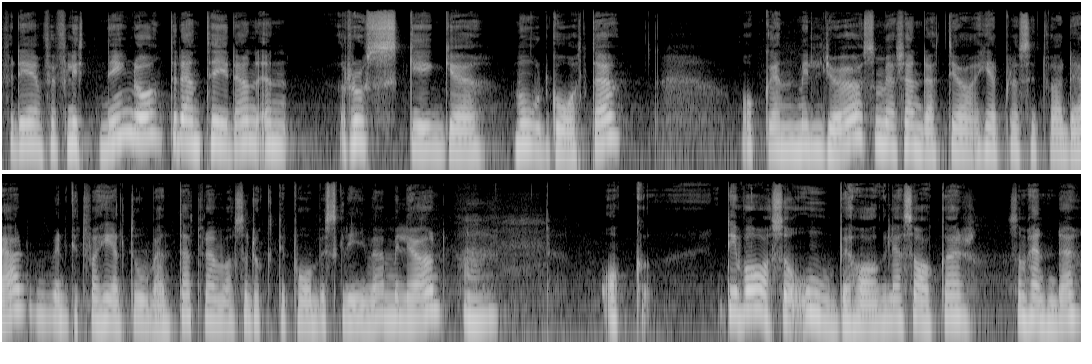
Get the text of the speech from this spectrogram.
För det är en förflyttning då till den tiden, en ruskig eh, mordgåta och en miljö som jag kände att jag helt plötsligt var där. Vilket var helt oväntat för han var så duktig på att beskriva miljön. Mm. Och det var så obehagliga saker som hände.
